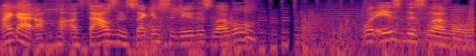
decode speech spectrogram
I got a, a, thousand seconds to do this level? What is this level?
